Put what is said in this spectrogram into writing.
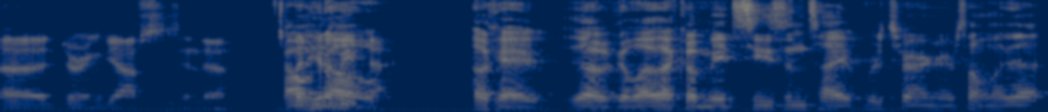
uh during the offseason though. Oh But he'll no. Okay. Okay. like- a mid-season type return or something like that.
